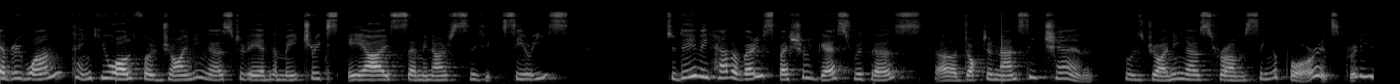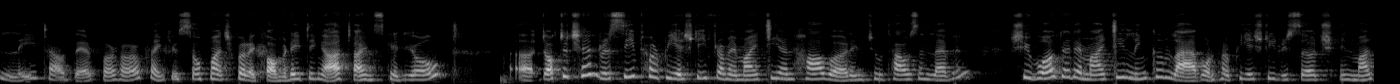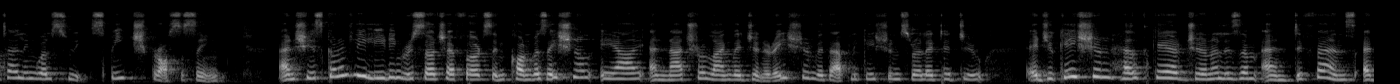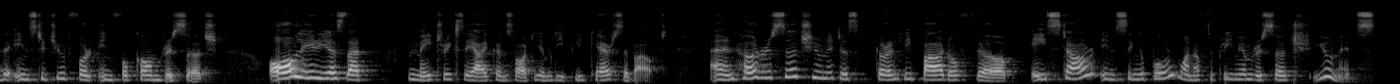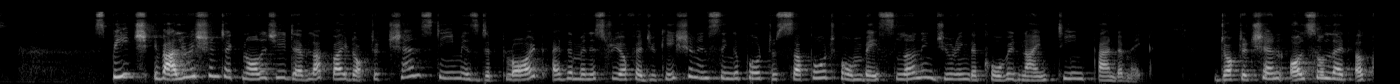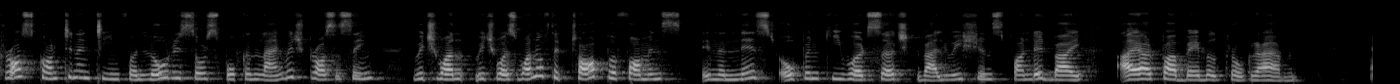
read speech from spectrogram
everyone. Thank you all for joining us today at the Matrix AI seminar se- series. Today we have a very special guest with us, uh, Dr. Nancy Chen, who is joining us from Singapore. It's pretty late out there for her. Thank you so much for accommodating our time schedule. Uh, Dr. Chen received her PhD from MIT and Harvard in 2011 she worked at MIT Lincoln Lab on her PhD research in multilingual speech processing and she is currently leading research efforts in conversational AI and natural language generation with applications related to education, healthcare, journalism, and defense at the Institute for Infocomm Research, all areas that Matrix AI Consortium deeply cares about. And her research unit is currently part of the A*STAR in Singapore, one of the premium research units. Speech evaluation technology developed by Dr. Chen's team is deployed at the Ministry of Education in Singapore to support home based learning during the COVID 19 pandemic. Dr. Chen also led a cross continent team for low resource spoken language processing, which, which was one of the top performance in the NIST open keyword search evaluations funded by IARPA Babel program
